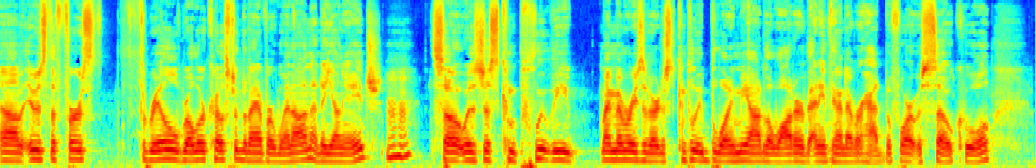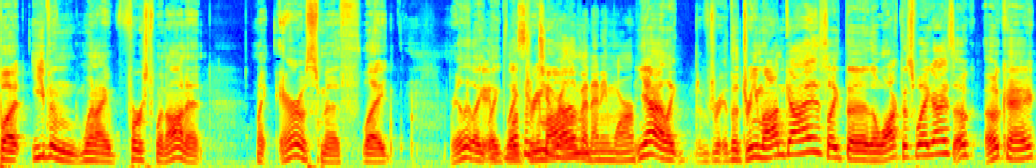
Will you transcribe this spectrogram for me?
Um, it was the first thrill roller coaster that I ever went on at a young age. Mm-hmm. So it was just completely my memories of it are just completely blowing me out of the water of anything I'd ever had before. It was so cool. But even when I first went on it, like Aerosmith, like really like like like wasn't Dream too On? relevant anymore. Yeah, like the Dream On guys, like the the Walk This Way guys. Okay,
